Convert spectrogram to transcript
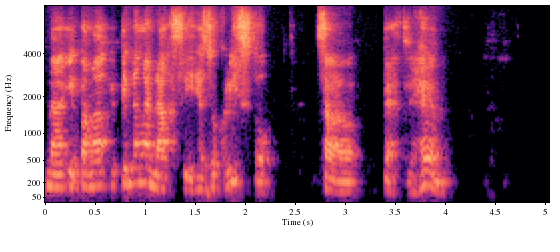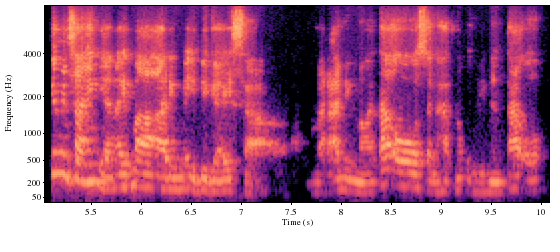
na ipanga, ipinanganak si Heso Kristo sa Bethlehem. Yung mensaheng yan ay maaaring maibigay sa maraming mga tao, sa lahat ng uri ng tao.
